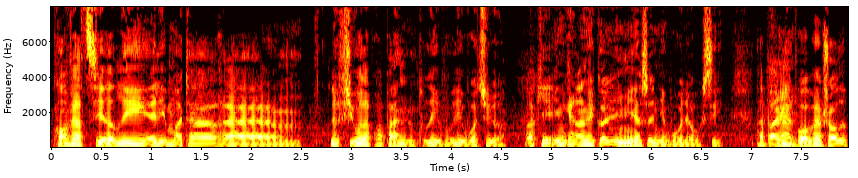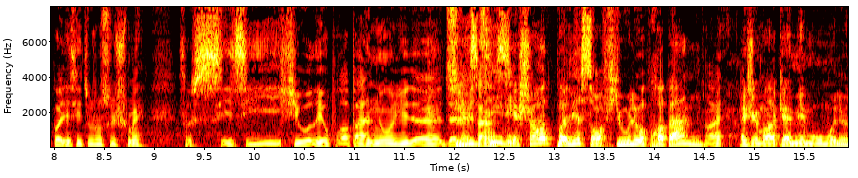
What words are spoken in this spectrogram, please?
convertir les, les moteurs à, le fuel à propane pour les, vo- les voitures. Ok. Il y a une grande économie à ce niveau-là aussi. Ça paraît pas, ben, un char de police est toujours sur le chemin. Si, si fuelé au propane au lieu de, de l'essence. dis, les chars de police sont fuelés au propane? Ouais. Eh, J'ai manqué un mémo, moi, là.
